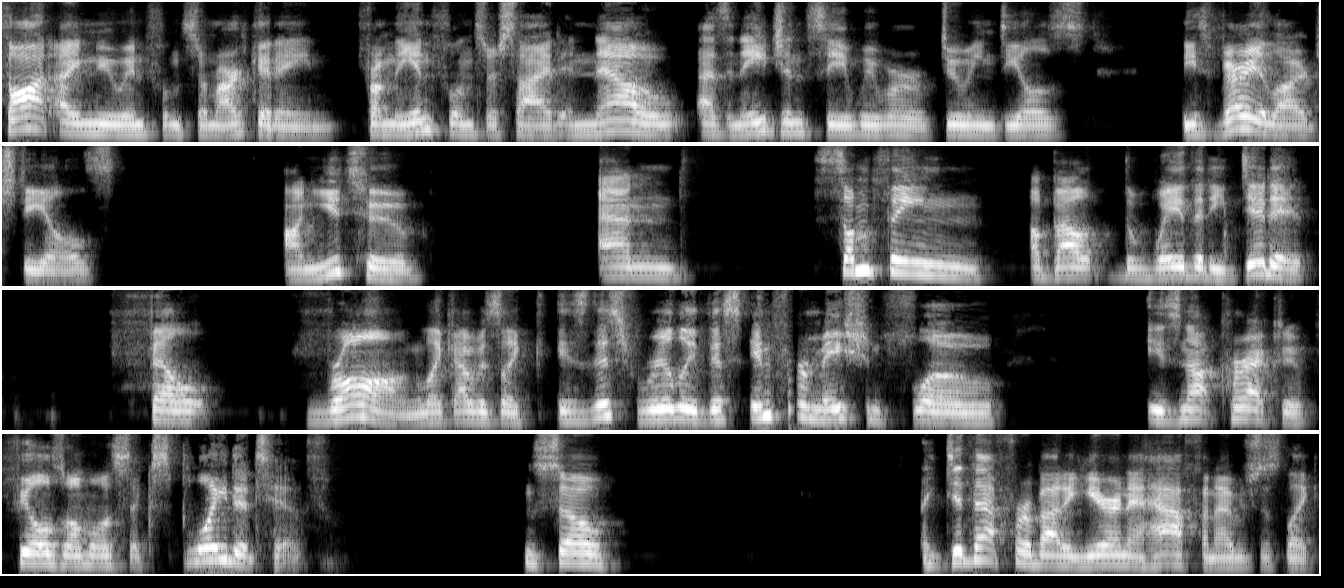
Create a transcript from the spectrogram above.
thought I knew influencer marketing from the influencer side, and now as an agency, we were doing deals, these very large deals on YouTube and something about the way that he did it felt wrong like i was like is this really this information flow is not correct. It feels almost exploitative. And so i did that for about a year and a half and i was just like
